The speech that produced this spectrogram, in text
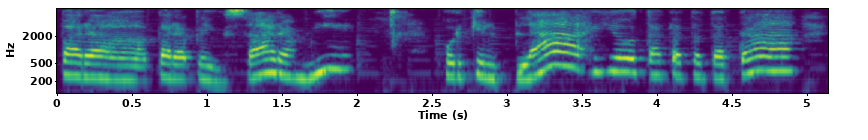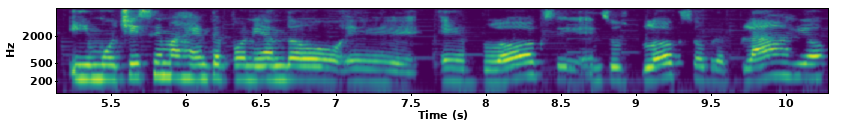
para, para pensar a mí, porque el plagio, ta, ta, ta, ta, ta, y muchísima gente poniendo eh, eh, blogs y en sus blogs sobre plagio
